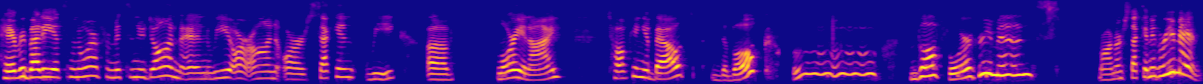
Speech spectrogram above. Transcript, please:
Hey everybody, it's Lenora from It's a New Dawn, and we are on our second week of Lori and I talking about the book, ooh, The Four Agreements. We're on our second agreement.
